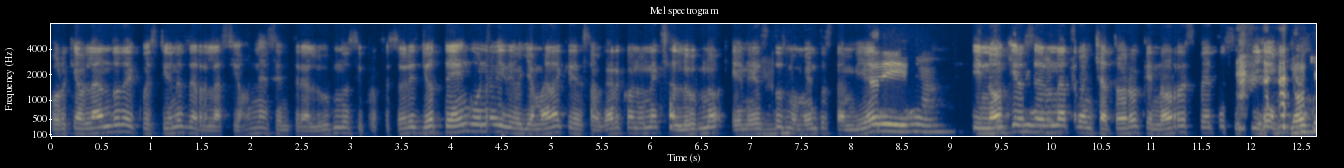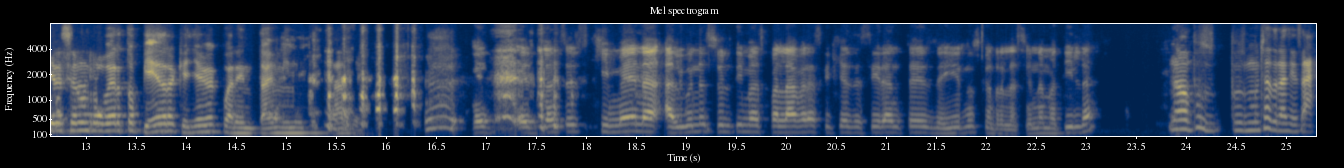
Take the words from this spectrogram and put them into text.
porque hablando de cuestiones de relaciones entre alumnos y profesores, yo tengo una videollamada que desahogar con un exalumno en estos momentos también. Y no quiero ser una tronchatoro que no respete su tiempo. No quiero ser un Roberto Piedra que llega 40 minutos tarde. Entonces, Jimena, ¿algunas últimas palabras que quieras decir antes de irnos con relación a Matilda? No, pues, pues muchas gracias ah,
